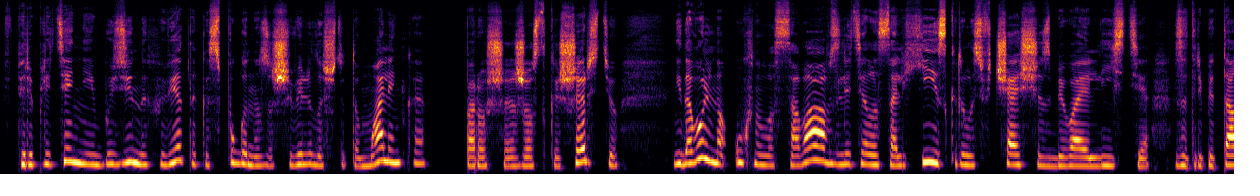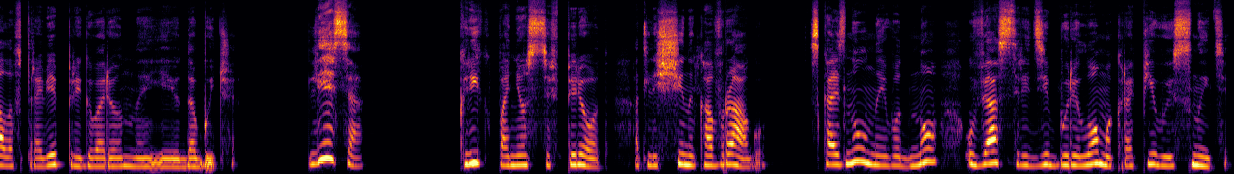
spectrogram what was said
В переплетении бузинных веток испуганно зашевелилось что-то маленькое, поросшая жесткой шерстью, недовольно ухнула сова, взлетела с ольхи и скрылась в чаще, сбивая листья, затрепетала в траве приговоренная ею добыча. «Леся!» Крик понесся вперед, от лещины к оврагу, скользнул на его дно, увяз среди бурелома крапивы и сныти.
